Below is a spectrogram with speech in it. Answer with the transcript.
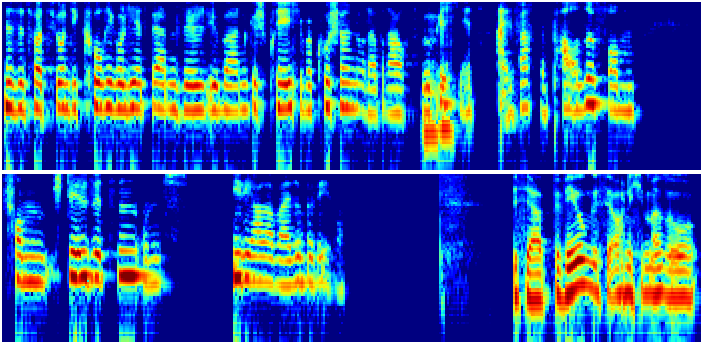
eine Situation, die koreguliert werden will über ein Gespräch, über Kuscheln oder braucht es wirklich mhm. jetzt einfach eine Pause vom, vom Stillsitzen und idealerweise Bewegung? Ist ja, Bewegung ist ja auch nicht immer so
